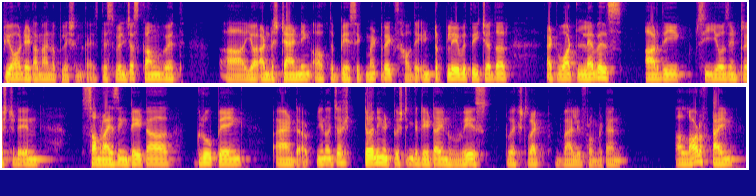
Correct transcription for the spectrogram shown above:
pure data manipulation, guys. This will just come with uh, your understanding of the basic metrics, how they interplay with each other, at what levels are the CEOs interested in summarizing data, grouping, and uh, you know just turning and twisting the data in ways to extract value from it. And a lot of time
